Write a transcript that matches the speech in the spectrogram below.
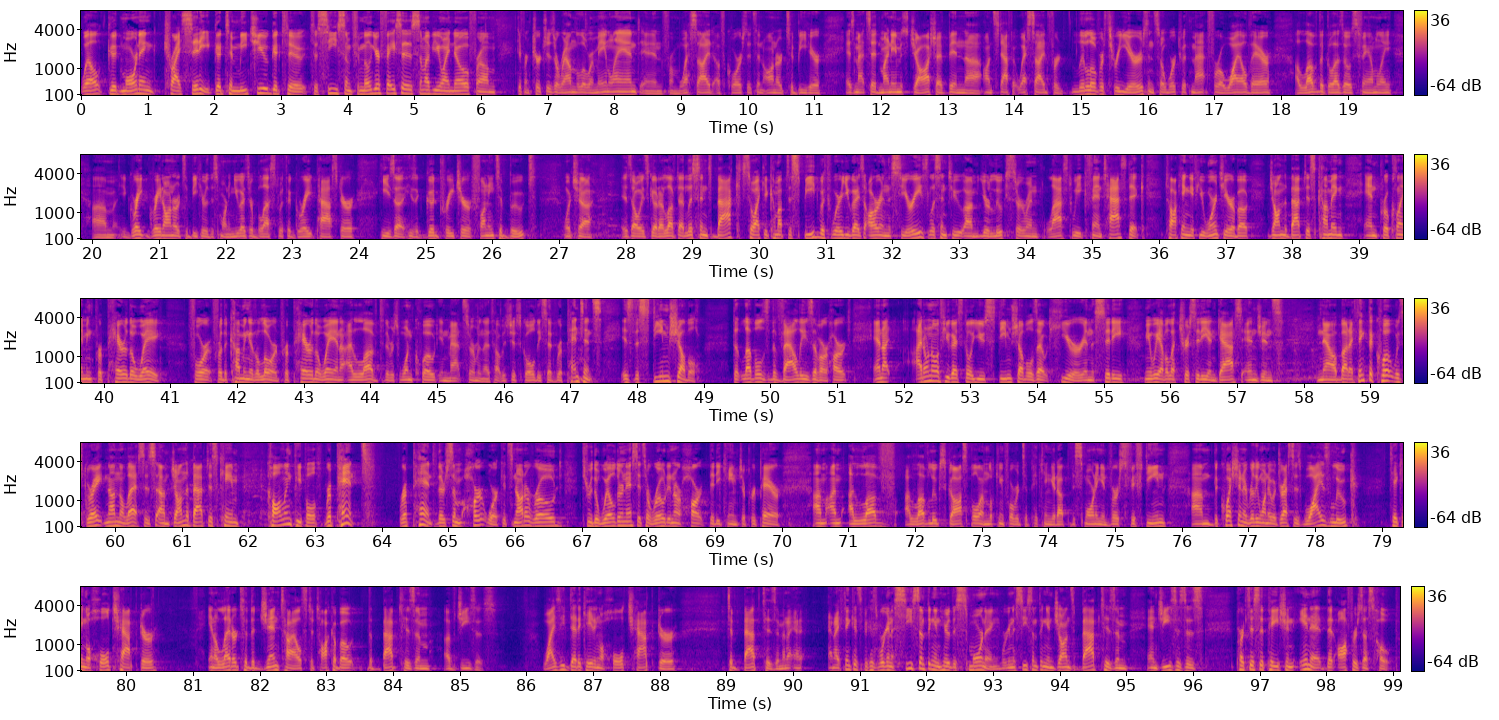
Well, good morning, Tri City. Good to meet you. Good to, to see some familiar faces. Some of you I know from different churches around the lower mainland and from Westside, of course. It's an honor to be here. As Matt said, my name is Josh. I've been uh, on staff at Westside for a little over three years, and so worked with Matt for a while there. I love the Glezos family. Um, great, great honor to be here this morning. You guys are blessed with a great pastor. He's a, he's a good preacher, funny to boot, which. Uh, is always good. I loved. I listened back so I could come up to speed with where you guys are in the series. Listen to um, your Luke sermon last week. Fantastic, talking if you weren't here about John the Baptist coming and proclaiming, "Prepare the way." For, for the coming of the Lord, prepare the way. And I loved, there was one quote in Matt's sermon that I thought was just gold. He said, Repentance is the steam shovel that levels the valleys of our heart. And I, I don't know if you guys still use steam shovels out here in the city. I mean, we have electricity and gas engines now, but I think the quote was great nonetheless. Is um, John the Baptist came calling people, repent, repent. There's some heart work. It's not a road through the wilderness, it's a road in our heart that he came to prepare. Um, i love, I love Luke's gospel. I'm looking forward to picking it up this morning in verse 15. Um, the question I really want to address is why is Luke taking a whole chapter in a letter to the Gentiles to talk about the baptism of Jesus? Why is he dedicating a whole chapter to baptism? And I, and I think it's because we're going to see something in here this morning. We're going to see something in John's baptism and Jesus' participation in it that offers us hope.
